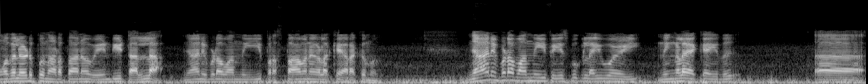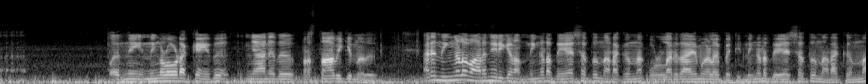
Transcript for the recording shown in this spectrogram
മുതലെടുപ്പ് നടത്താനോ വേണ്ടിയിട്ടല്ല ഞാൻ ഇവിടെ വന്ന് ഈ പ്രസ്താവനകളൊക്കെ ഇറക്കുന്നത്. ഞാൻ ഇവിടെ വന്ന് ഈ ഫേസ്ബുക്ക് ലൈവ് വഴി നിങ്ങളെയൊക്കെ ഇത് നിങ്ങളോടൊക്കെ ഇത് ഞാനിത് പ്രസ്താവിക്കുന്നത്. അല്ലെ നിങ്ങളും അറിഞ്ഞിരിക്കണം നിങ്ങളുടെ ദേശത്ത് നടക്കുന്ന കൊള്ളരുതായ്മകളെ പറ്റി നിങ്ങളുടെ ദേശത്ത് നടക്കുന്ന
